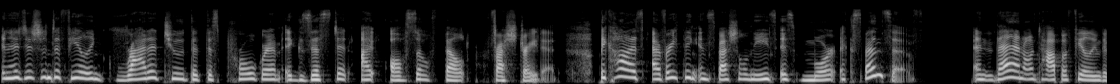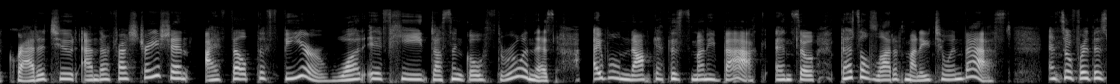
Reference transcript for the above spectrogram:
in addition to feeling gratitude that this program existed, I also felt frustrated because everything in special needs is more expensive. And then, on top of feeling the gratitude and the frustration, I felt the fear. What if he doesn't go through on this? I will not get this money back. And so, that's a lot of money to invest. And so, for this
